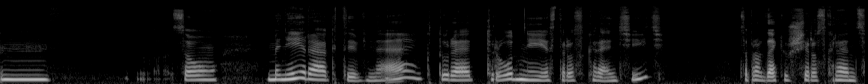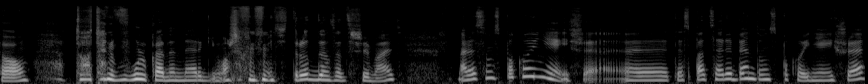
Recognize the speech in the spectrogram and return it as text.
mm, są mniej reaktywne, które trudniej jest rozkręcić. Co prawda, jak już się rozkręcą, to ten wulkan energii może być trudno zatrzymać, ale są spokojniejsze. E, te spacery będą spokojniejsze.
